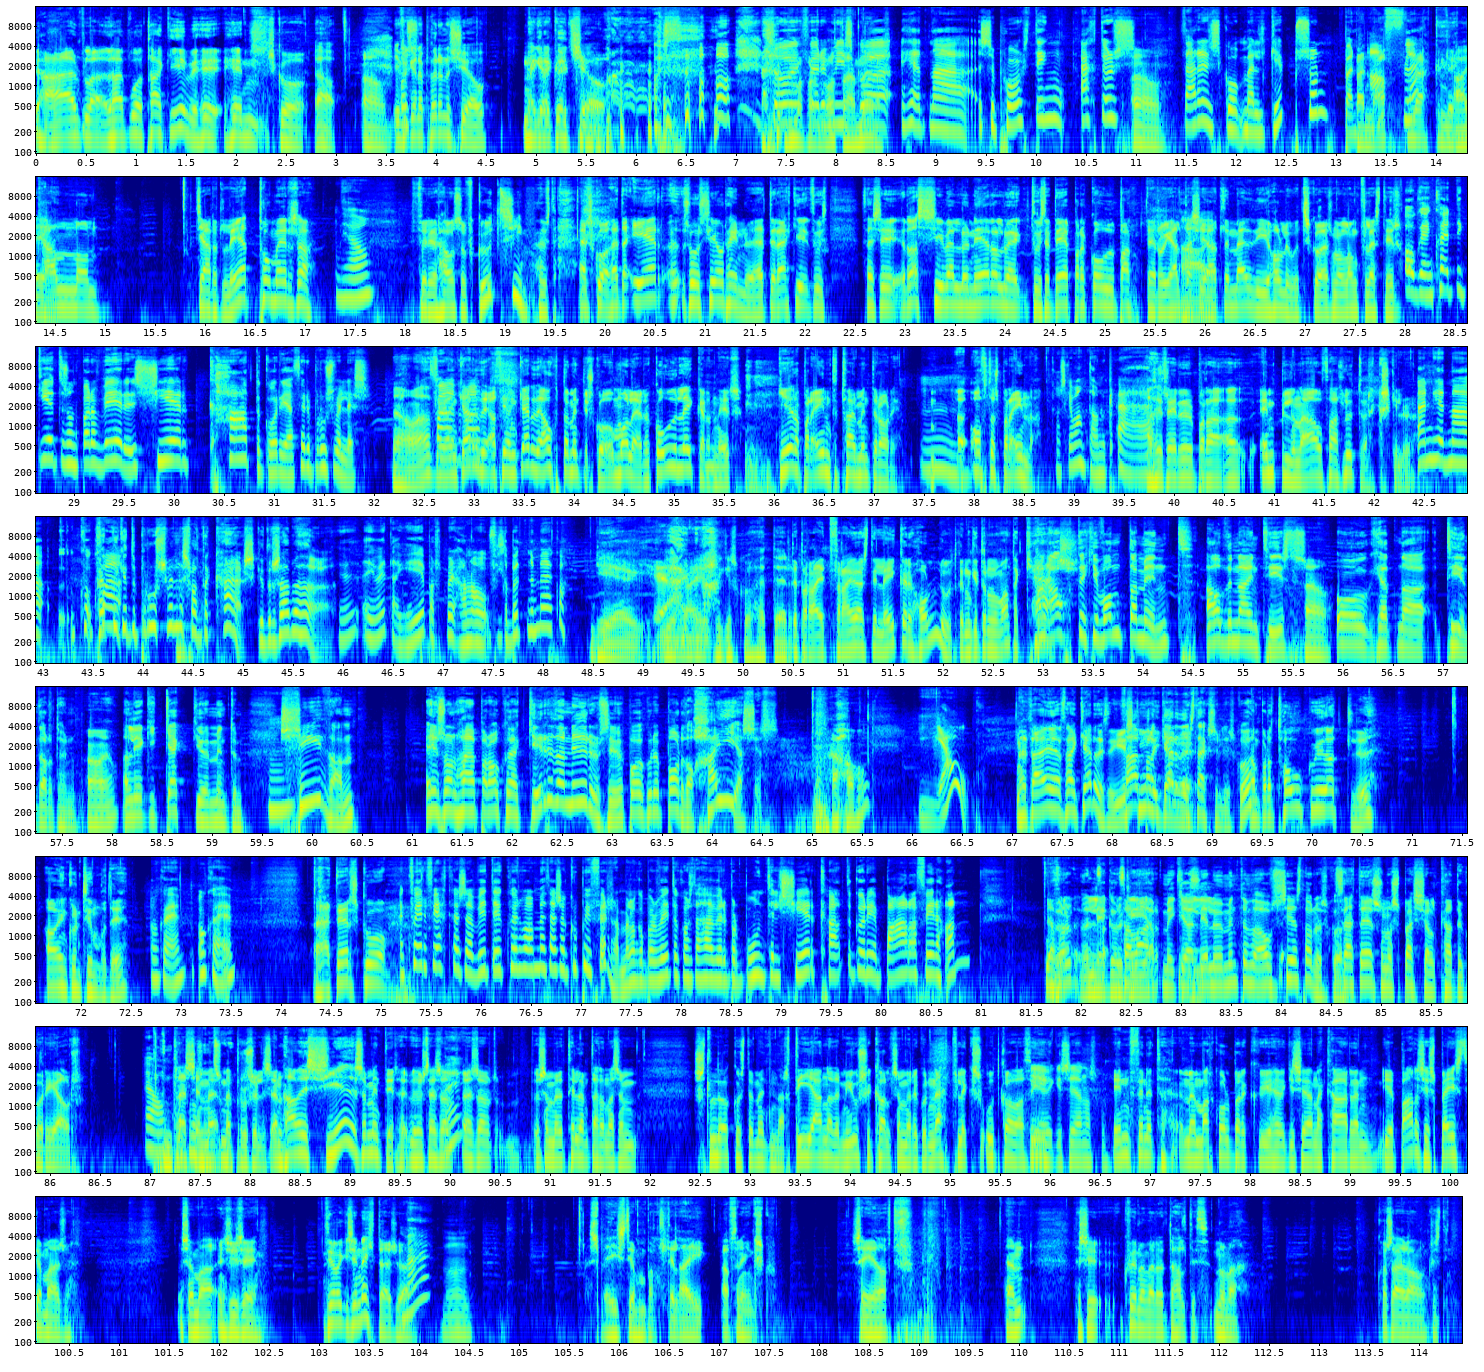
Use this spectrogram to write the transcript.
Já, það er, bara- það er búið að taka yfir hi- hinn sko. Já, if you're gonna put on a show, make it a good show. Svo Maður við fara að förum í nota það sko meira. hérna supporting actors. Já. þar er sko Mel Gibson Ben, Ben Affleck, Nick Ah, já. Cannon Jared Leto meira þess að já, fyrir House of Gucci en sko þetta er svo sé á hreinu þetta er ekki, þú veist, þessi rassi velun er alveg, þú veist, þetta er bara góðu bandir og ég held að Já, sé allir með því í Hollywood sko, það er svona langt flestir ok, en hvernig getur svona bara verið sér kategória fyrir Bruce Willis Já, að því Hvað- hann gerði, að því hann gerði átta myndir sko, og málega er að góðu leikararnir gera bara ein til tvær myndir á ári Mm. mm. oftast bara eina, kannski vant á hann af því þeir eru bara einblina á það hlutverk, skilur en hérna hva, Hvernig getur Bruce Willis vant að cash, getur þú sagði með það? ég, ég veit ekki, ég er bara að spyrja, hann á fyllt af bönnum með eitthvað Ég, ég næði þess ekki sko, þetta er Þetta er bara eitt frægasti leikar í Hollywood, hvernig getur hún vant að Hann cash? átti ekki vonda mynd á the 90s Já. og hérna tíund áratögnum Já, já. Hann leik í geggjum myndum Mm. Síðan eins og hann hafi bara ákveðið að girða niður um sig upp á einhverju borð og hæja sér. Já. Já, Nei, það, er, það gerðist, ég Það skil bara ekki alveg. gerðist actually sko. Hann bara tók við öllu á einhverjum tímúti ok, ok. Þetta er sko en hver fekk þessa, vitið þið hver var með þessa grúpi í fyrra? Mér langar bara að vita hvort það hafi verið bara búin til sér kategória bara fyrir hann. Já, Það leikur það ekki var- jafn mikið að lélugu myndum á síðast ári sko. Þetta er svona special kategóri í ár já, Þessi með, með Bruce Willis En hafið þið séð þessar myndir þessar, þessar sem eru tilhemdar hana sem slökustu myndinar Diana the Musical sem er einhver Netflix útgáfa af því Ég hef ekki séð hana sko Infinite með Mark Wahlberg Ég hef ekki séð hana Karen Ég hef bara séð Space Jam að þessu Sem að, eins og ég segi Þið hef ekki séð neitt að þessu? Nei. Mm. Space Jam bara alltaf lagi afturning sko Segið það aftur En þessi, hvernig verður þetta haldið núna? Hvað sagðir á hann Kristín?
